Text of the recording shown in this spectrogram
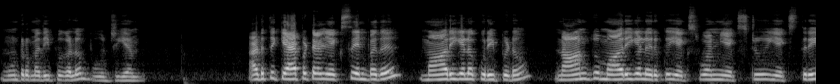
மூன்று மதிப்புகளும் பூஜ்ஜியம். அடுத்து கேபிட்டல் எக்ஸ் என்பது மாறிகளை குறிப்பிடும். நான்கு மாறிகள் இருக்குது x one x two x three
